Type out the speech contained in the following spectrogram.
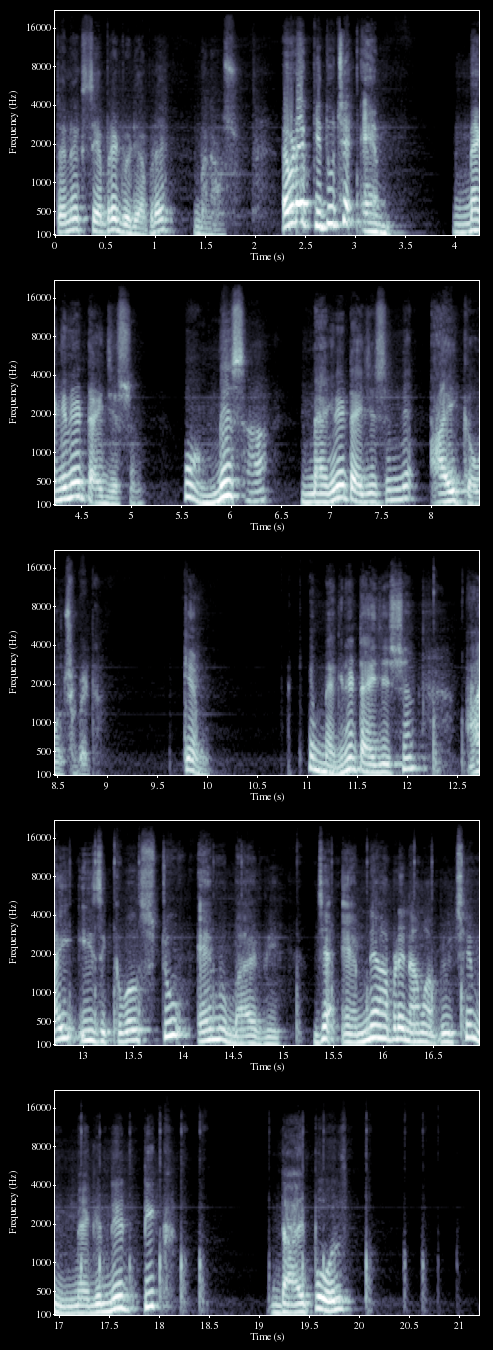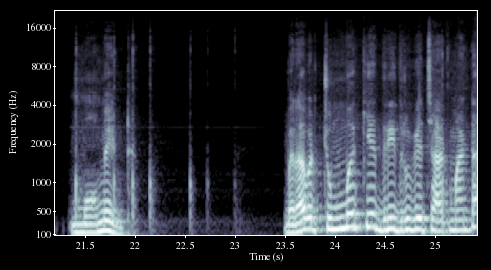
તો એનો એક સેપરેટ વીડિયો આપણે બનાવશું. હવે કીધું છે એમ મેગ્નેટાઇઝેશન. હું હંમેશા મેગ્નેટાઇઝેશનને આઈ કહું છું બેટા. કેમ? કે magnetization I is equals to M by V જ્યાં એમને આપણે નામ આપ્યું છે મેગ્નેટિક ડાયપોલ મોમેન્ટ. બરાબર? ચુંબકીય દ્વિધ્રુવીય ચાર્જ માટે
